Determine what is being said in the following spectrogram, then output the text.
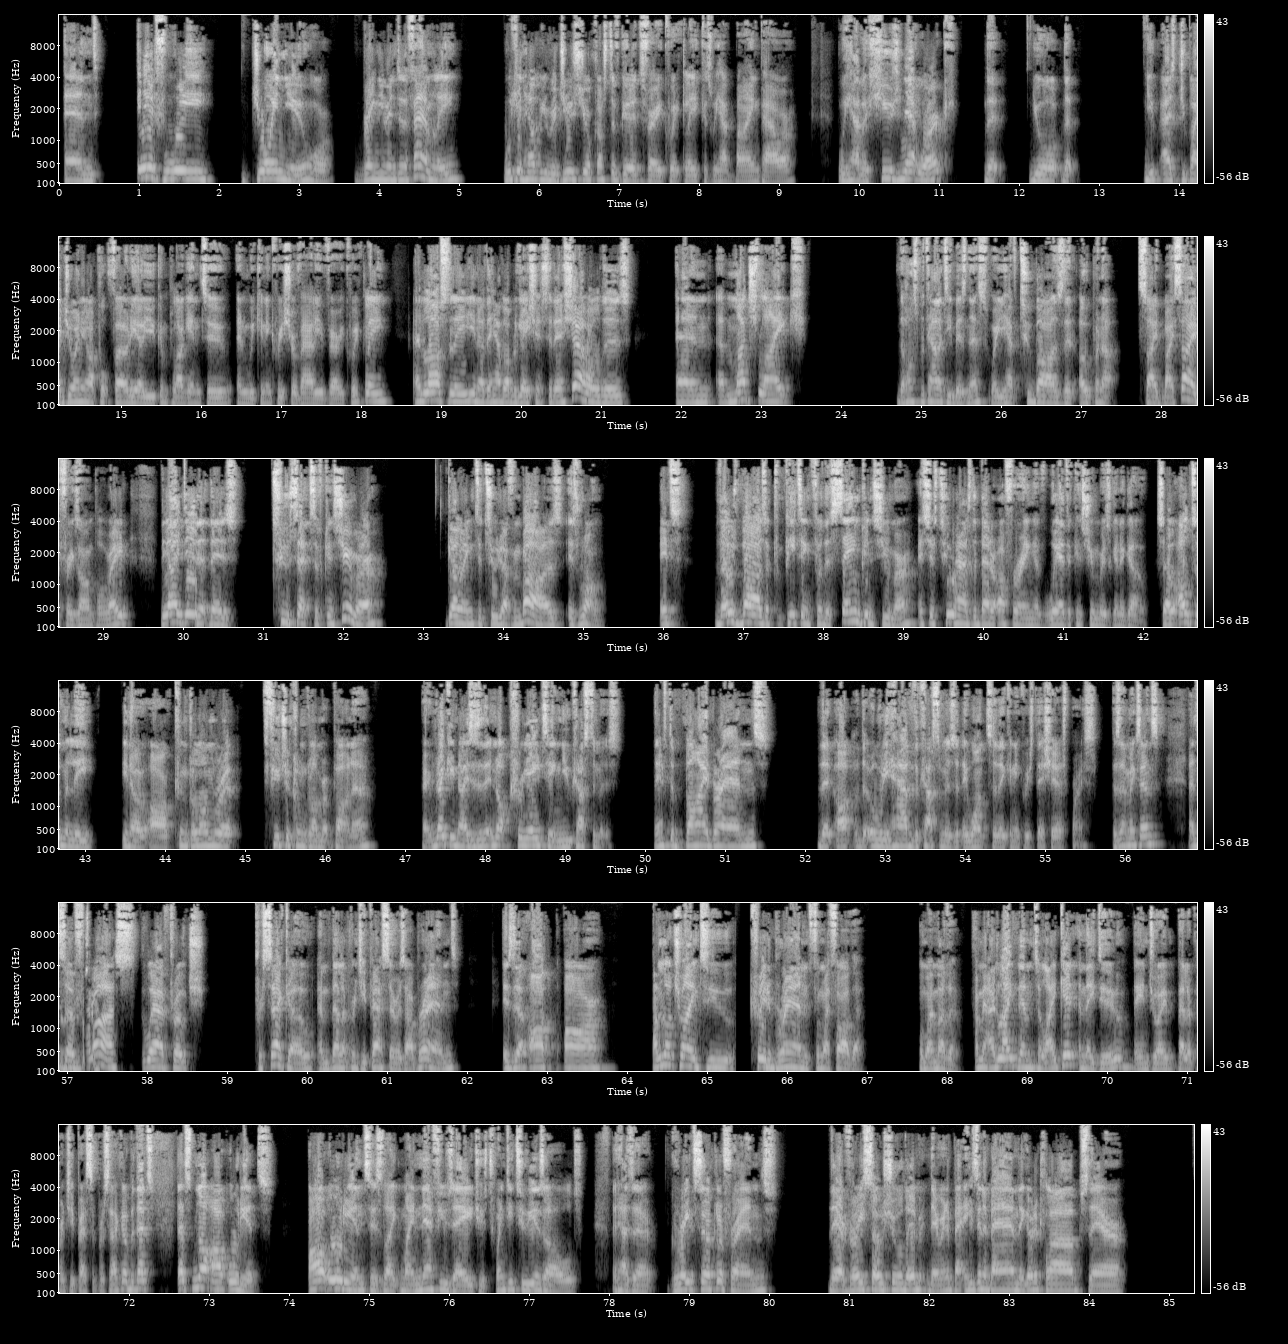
And if we join you or bring you into the family, we can help you reduce your cost of goods very quickly because we have buying power. We have a huge network that you're that you as by joining our portfolio you can plug into and we can increase your value very quickly. And lastly, you know, they have obligations to their shareholders and uh, much like the hospitality business where you have two bars that open up side by side, for example, right? The idea that there's two sets of consumer going to two different bars is wrong. It's those bars are competing for the same consumer. It's just who has the better offering of where the consumer is going to go. So ultimately, you know, our conglomerate, future conglomerate partner right, recognizes that they're not creating new customers. They have to buy brands that are, that already have the customers that they want so they can increase their share price. Does that make sense? And so mm-hmm. for us, the way I approach Prosecco and Bella Principessa as our brand is that our, our, I'm not trying to create a brand for my father or my mother. I mean, I'd like them to like it and they do. They enjoy Bella Principessa Prosecco, but that's, that's not our audience. Our audience is like my nephew's age, who's 22 years old, that has a great circle of friends. They're very social. They're, they're in a band. He's in a band. They go to clubs. They're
